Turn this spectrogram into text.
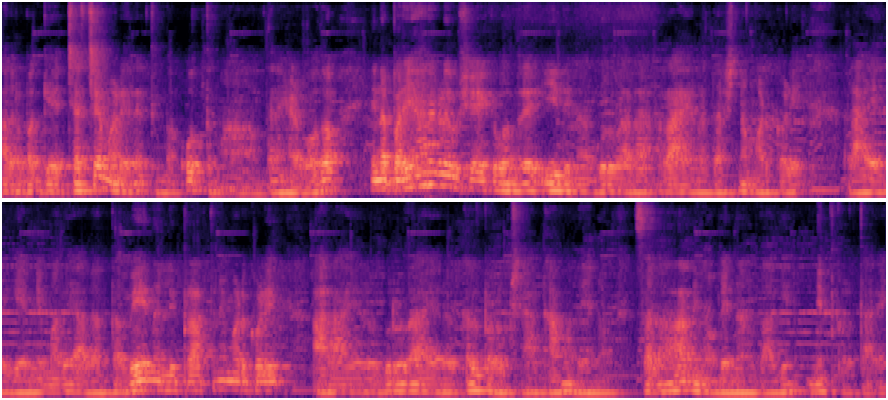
ಅದರ ಬಗ್ಗೆ ಚರ್ಚೆ ಮಾಡಿದರೆ ತುಂಬ ಉತ್ತಮ ಅಂತಲೇ ಹೇಳ್ಬೋದು. ಇನ್ನು ಪರಿಹಾರಗಳ ವಿಷಯಕ್ಕೆ ಬಂದರೆ ಈ ದಿನ ಗುರುವಾರ ರಾಯರ ದರ್ಶನ ಮಾಡ್ಕೊಳ್ಳಿ. ರಾಯರಿಗೆ ನಿಮ್ಮದೇ ಆದಂಥ ವೇನಲ್ಲಿ ಪ್ರಾರ್ಥನೆ ಮಾಡ್ಕೊಳ್ಳಿ. ಆ ರಾಯರು ಗುರುರಾಯರು ಕಲ್ಪವೃಕ್ಷ, ಕಾಮಧೇನು ಸದಾ ನಿಮ್ಮ ಬೆನ್ನಲ್ಲಾಗಿ ನಿಂತ್ಕೊಳ್ತಾರೆ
